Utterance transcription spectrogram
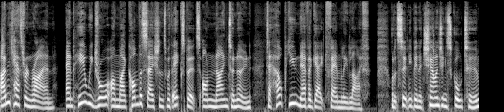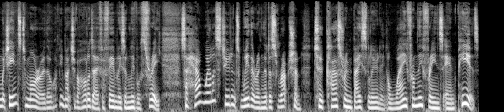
I'm Catherine Ryan, and here we draw on my conversations with experts on 9 to Noon to help you navigate family life. Well, it's certainly been a challenging school term, which ends tomorrow. There won't be much of a holiday for families in level three. So, how well are students weathering the disruption to classroom based learning away from their friends and peers?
